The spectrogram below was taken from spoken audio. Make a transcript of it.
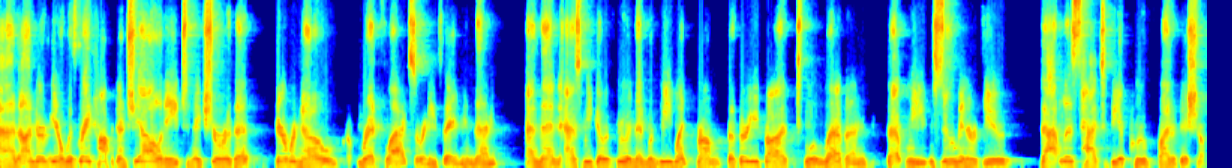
And under, you know, with great confidentiality to make sure that there were no red flags or anything. And then, and then as we go through, and then when we went from the 35 to 11 that we Zoom interviewed, that list had to be approved by the bishop.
